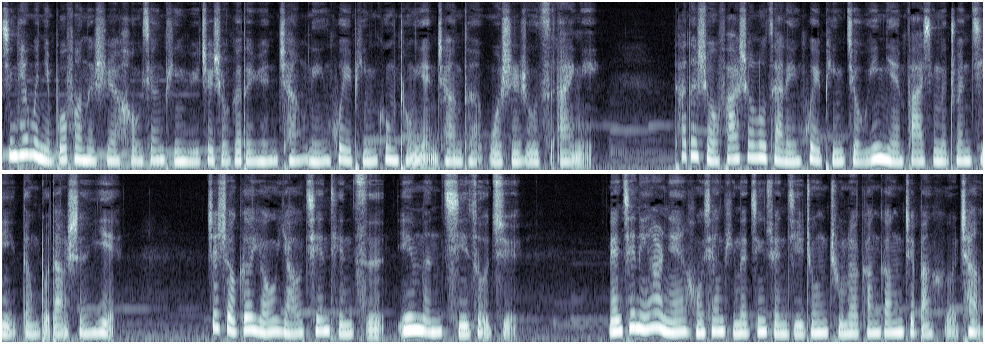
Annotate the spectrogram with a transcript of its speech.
今天为你播放的是侯湘婷与这首歌的原唱林慧萍共同演唱的《我是如此爱你》。她的首发收录在林慧萍九一年发行的专辑《等不到深夜》。这首歌由姚谦填词，殷文琪作曲。两千零二年侯湘婷的精选集中，除了刚刚这版合唱，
